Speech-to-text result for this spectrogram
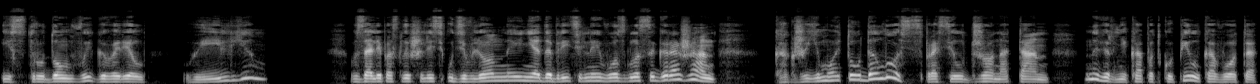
и с трудом выговорил «Уильям?» В зале послышались удивленные, неодобрительные возгласы горожан. «Как же ему это удалось?» — спросил Джонатан. «Наверняка подкупил кого-то.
